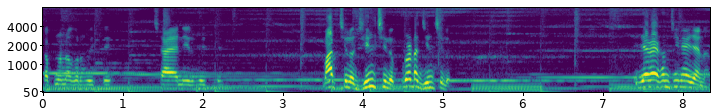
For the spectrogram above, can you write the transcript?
স্বপ্ননগর হয়েছে ছায়ানীর হয়েছে মাঠ ছিল, ঝিল ছিল, পুরোটা ঝিল ছিল। এই জায়গা এখন চিনাই যায় না।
